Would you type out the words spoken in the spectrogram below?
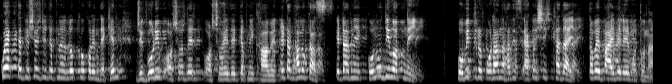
কয়েকটা বিষয় যদি আপনারা লক্ষ্য করেন, দেখেন যে গরিব অসহায়দের অসহায়দেরকে আপনি খাওয়াবেন, এটা ভালো কাজ। এটা নিয়ে কোনো দ্বিমত নেই। পবিত্র কোরআন হাদিস একই শিক্ষা দেয়, তবে বাইবেলের মতো না।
